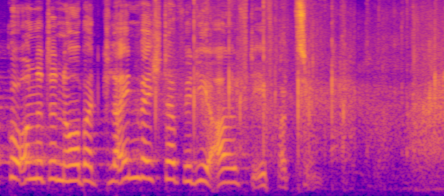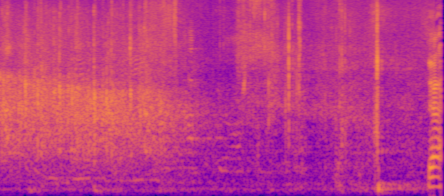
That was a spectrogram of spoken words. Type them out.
Abg. Norbert Kleinwächter für die AfD-Fraktion. Ja,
